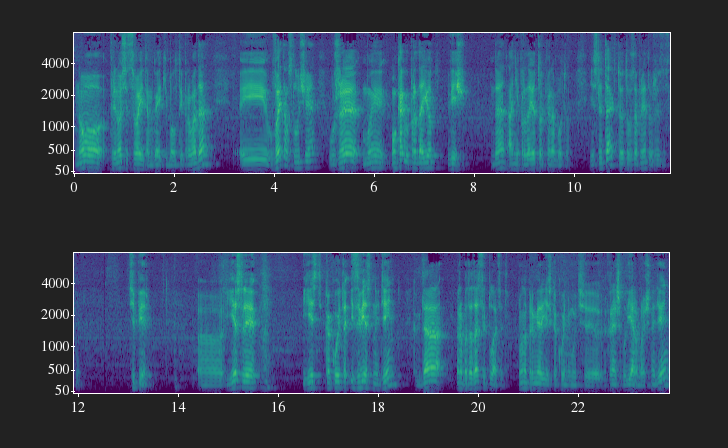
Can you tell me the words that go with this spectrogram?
но приносит свои там гайки, болты, провода, и в этом случае уже мы, он как бы продает вещь, да, а не продает только работу. Если так, то этого запрета уже здесь нет. Теперь, э, если есть какой-то известный день, когда работодатель платит. Ну, например, есть какой-нибудь, э, как раньше был ярмарочный день,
